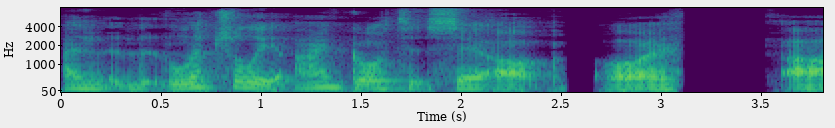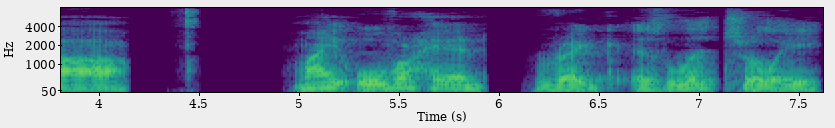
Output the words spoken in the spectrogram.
And literally, I've got it set up with uh, my overhead rig is literally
